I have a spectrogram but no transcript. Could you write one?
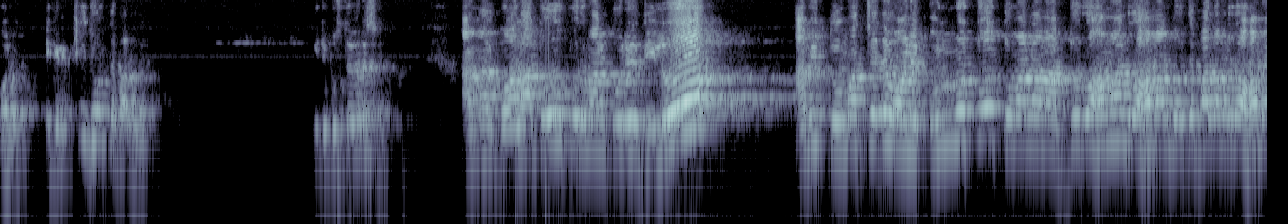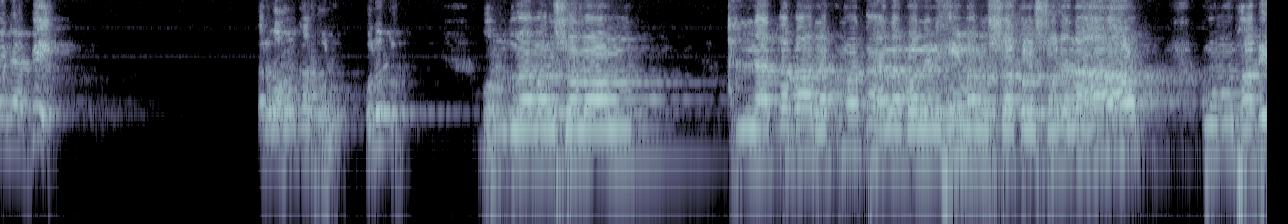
বলো, এখানে কি ধরতে পারলেন কিছু বুঝতে পেরেছেন আমার গলাতেও প্রমাণ করে দিল, আমি তোমার চাইতে অনেক উন্নত, তোমার নাম আব্দুর রহমান রহমান বলতে পারলাম রহমাইনা বে তার অহংকার হলো হলো তো? বন্ধু আমার শোনন, আল্লাহ তাবারাক ওয়া তাআলা বলেন, হে মানুষ, সকল শুনে নাও। কোনোভাবে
